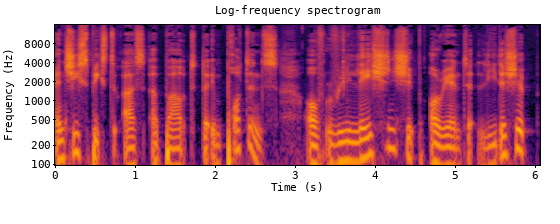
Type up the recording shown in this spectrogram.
and she speaks to us about the importance of relationship oriented leadership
